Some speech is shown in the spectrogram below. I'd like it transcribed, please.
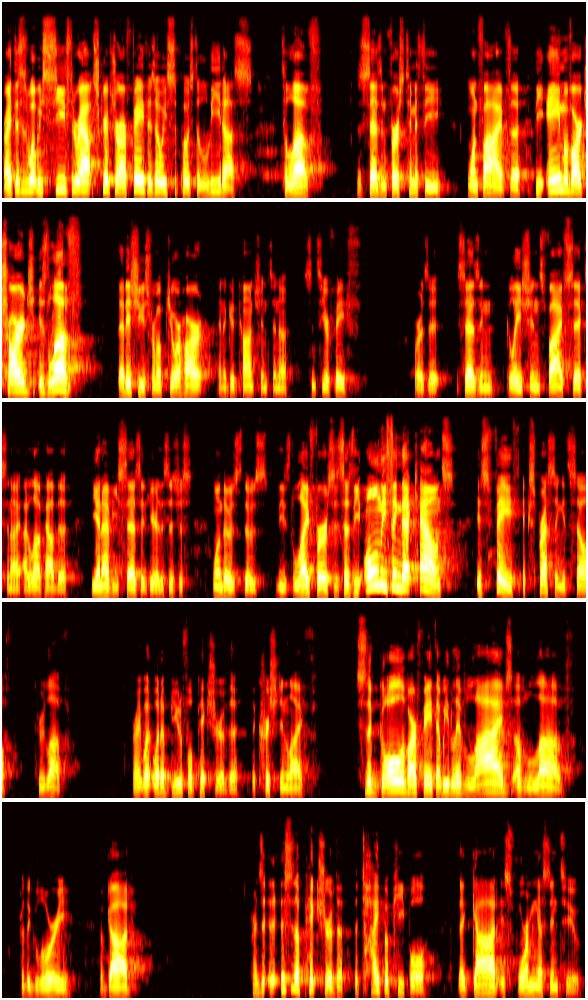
Right? This is what we see throughout Scripture. Our faith is always supposed to lead us to love. As it says in 1 Timothy 1:5, the, the aim of our charge is love that issues from a pure heart and a good conscience and a sincere faith. Or as it says in Galatians 5 6, and I, I love how the, the NIV says it here. This is just one of those, those these life verses. Says, The only thing that counts is faith expressing itself through love. Right? What, what a beautiful picture of the, the Christian life. This is the goal of our faith that we live lives of love for the glory of God. Friends, this is a picture of the, the type of people that God is forming us into.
